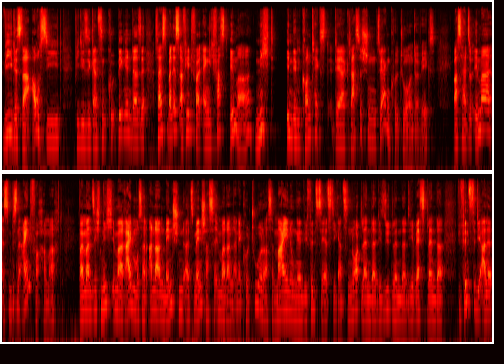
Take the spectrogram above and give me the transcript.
wie das da aussieht, wie diese ganzen Bingen da sind. Das heißt, man ist auf jeden Fall eigentlich fast immer nicht in dem Kontext der klassischen Zwergenkultur unterwegs, was halt so immer es ein bisschen einfacher macht, weil man sich nicht immer reiben muss an anderen Menschen. Als Mensch hast du immer dann deine Kulturen, hast du Meinungen. Wie findest du jetzt die ganzen Nordländer, die Südländer, die Westländer? Wie findest du die alle?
